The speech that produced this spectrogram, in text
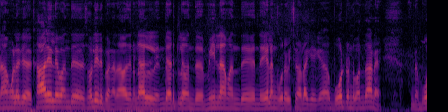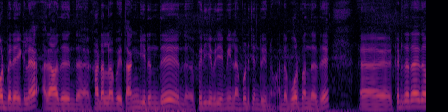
நான் உங்களுக்கு காலையில் வந்து சொல்லியிருப்பேன். அதாவது ரெண்டு நாள் இந்த இடத்துல வந்து மீன்லாம் வந்து இந்த ஏலங்கூரை விஷயம் நடக்க போட் ஒன்று வந்தானே. அந்த போட் பிரேக்கில் அதாவது இந்த கடலில் போய் தங்கி இருந்து இந்த பெரிய பெரிய மீன்லாம் பிடிச்சிட்டு இருந்தோம். அந்த போட் வந்தது. கிட்டத்தட்ட ஏதோ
